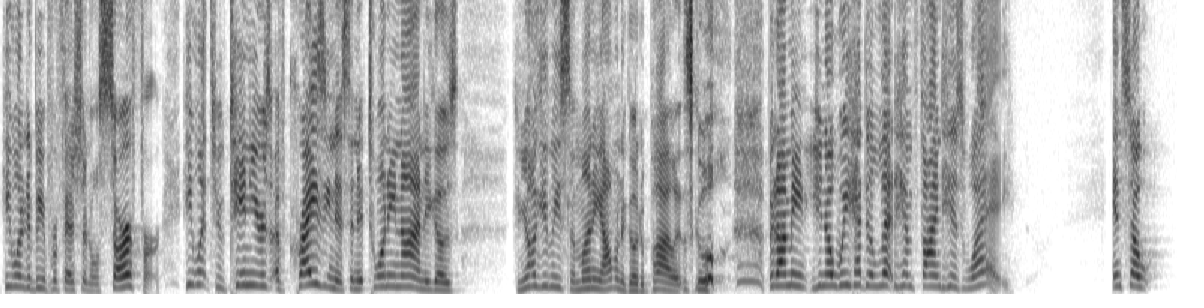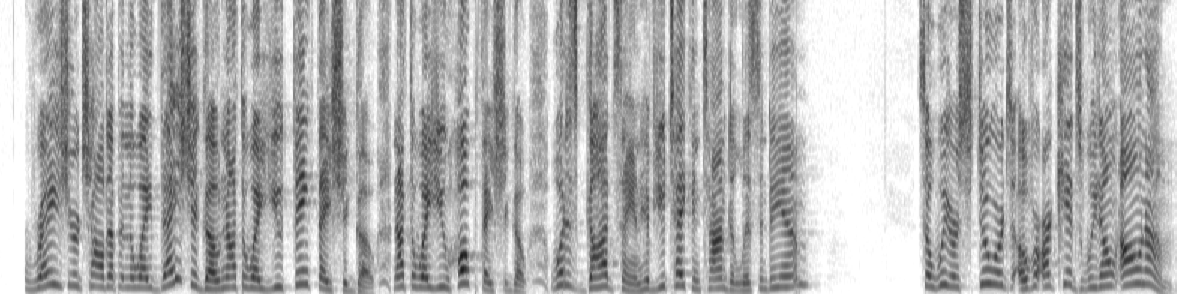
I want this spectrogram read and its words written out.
He wanted to be a professional surfer. He went through 10 years of craziness, and at 29, he goes, Can y'all give me some money? I want to go to pilot school. but I mean, you know, we had to let him find his way. And so raise your child up in the way they should go, not the way you think they should go, not the way you hope they should go. What is God saying? Have you taken time to listen to Him? So we are stewards over our kids, we don't own them.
